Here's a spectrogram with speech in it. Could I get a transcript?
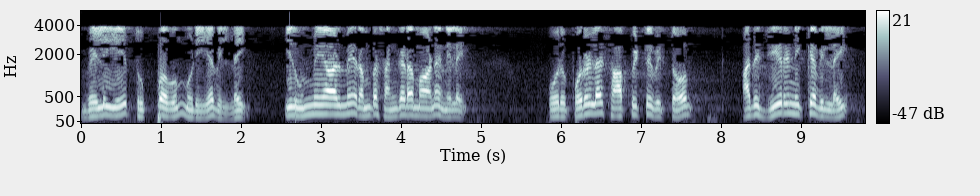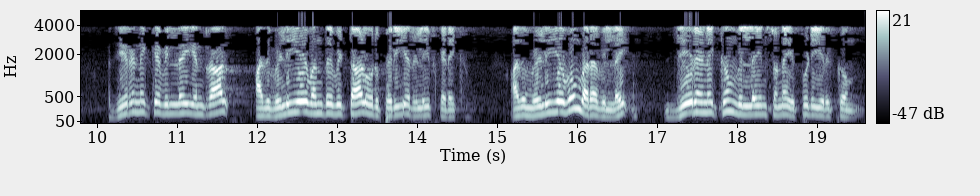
வெளியே துப்பவும் முடியவில்லை. இது உண்மையாலுமே ரொம்ப சங்கடமான நிலை. ஒரு பொருளை சாப்பிட்டு விட்டோம் அது ஜீரணிக்கவில்லை. ஜீரணிக்கவில்லை என்றால் அது வெளியே வந்து விட்டால் ஒரு பெரிய ரிலீஃப் கிடைக்கும். அது வெளியவும் வரவில்லை ஜீரணிக்கும் வில்லைன்னு சொன்ன எப்படி இருக்கும்?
